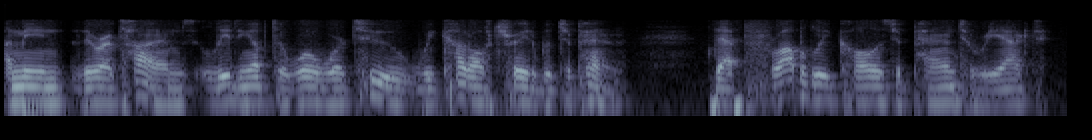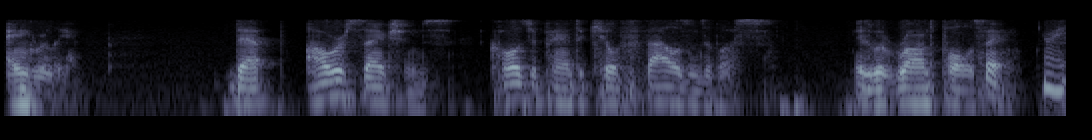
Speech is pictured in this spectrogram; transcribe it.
I mean, there are times leading up to World War II we cut off trade with Japan. That probably caused Japan to react angrily. That our sanctions caused Japan to kill thousands of us, is what Ron Paul is saying. right.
